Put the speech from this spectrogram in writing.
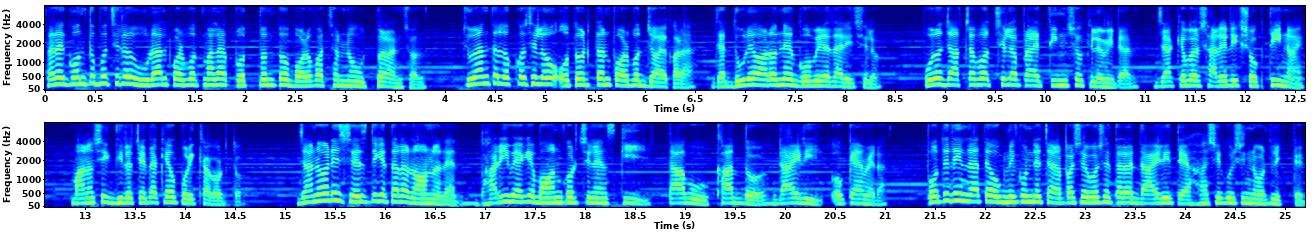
তাদের গন্তব্য ছিল উড়াল পর্বতমালার প্রত্যন্ত বরফাচ্ছন্ন উত্তরাঞ্চল। চূড়ান্ত লক্ষ্য ছিল অতর্তন পর্বত জয় করা, যা দূরে অরণ্যের গভীরে দাঁড়িয়ে ছিল। পুরো যাত্রাপথ ছিল প্রায় তিনশো কিলোমিটার, যা কেবল শারীরিক শক্তিই নয়, মানসিক দৃঢ়চেতাকেও পরীক্ষা করত। জানুয়ারির শেষ দিকে তারা রওনা দেন। ভারী ব্যাগে বহন করছিলেন স্কি, তাঁবু, খাদ্য, ডায়েরি ও ক্যামেরা। প্রতিদিন রাতে অগ্নিকুণ্ডের চারপাশে বসে তারা ডায়েরিতে হাসি খুশি নোট লিখতেন,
